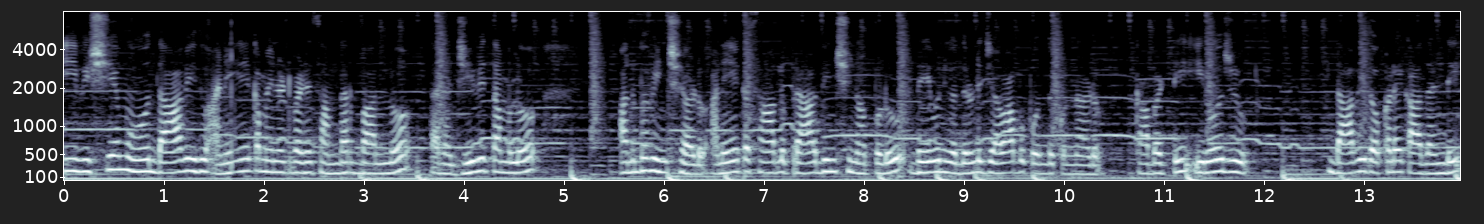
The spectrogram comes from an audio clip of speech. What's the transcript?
ఈ విషయము దావీదు అనేకమైనటువంటి సందర్భాల్లో తన జీవితంలో అనుభవించాడు. అనేక సార్లు ప్రార్థించినప్పుడు దేవుని యొద్ద నుండి జవాబు పొందుకున్నాడు. కాబట్టి ఈరోజు దావీద్ ఒక్కడే కాదండి.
